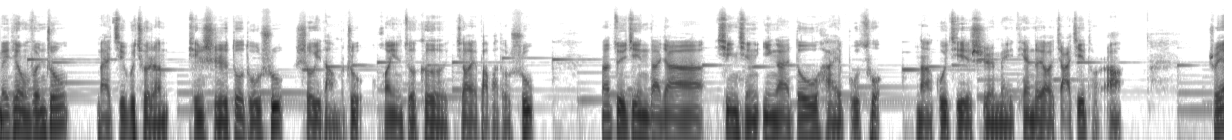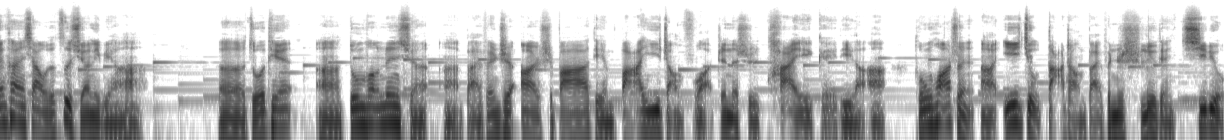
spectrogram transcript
每天五分钟，买机不求人。平时多读书，收益挡不住。欢迎做客教爱爸爸读书。那最近大家心情应该都还不错，那估计是每天都要夹鸡腿啊。首先看一下我的自选里边啊，呃，昨天啊，东方甄选啊，百分之二十八点八一涨幅啊，真的是太给力了啊。同花顺啊，依旧大涨百分之十六点七六，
